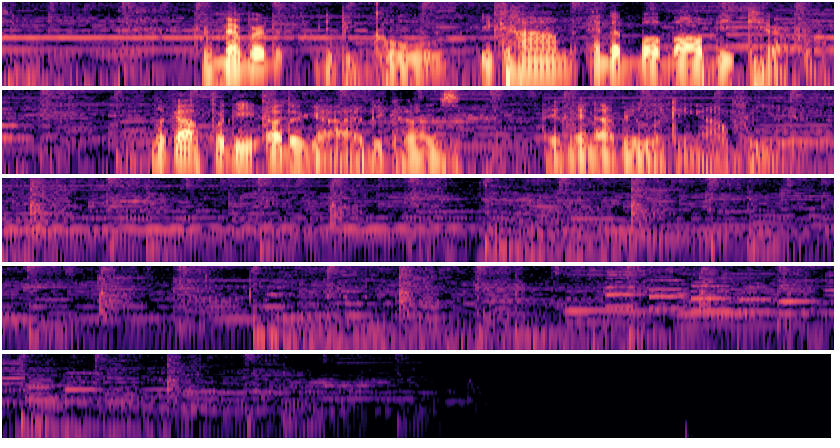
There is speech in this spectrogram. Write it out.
Remember to be cool, be calm, and above all, be careful. Look out for the other guy because they may not be looking out for you.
